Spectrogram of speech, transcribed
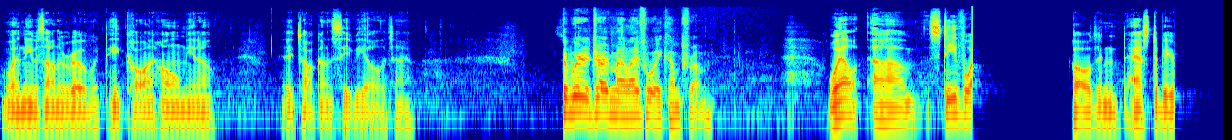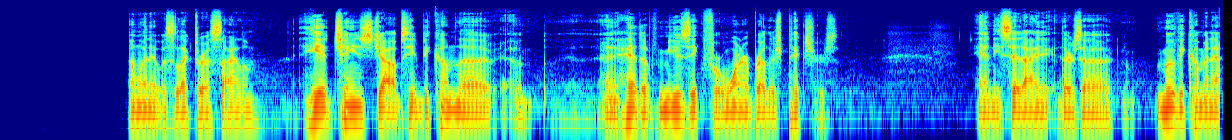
When he was on the road, he'd call it home, you know. They'd talk on the CB all the time. So where did "Drive My Life Away" come from? Well, um, Steve called and asked to be, and when it was Elektra Asylum, he had changed jobs. He'd become the um, uh, head of music for Warner Brothers Pictures. And he said, "I there's a movie coming out,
